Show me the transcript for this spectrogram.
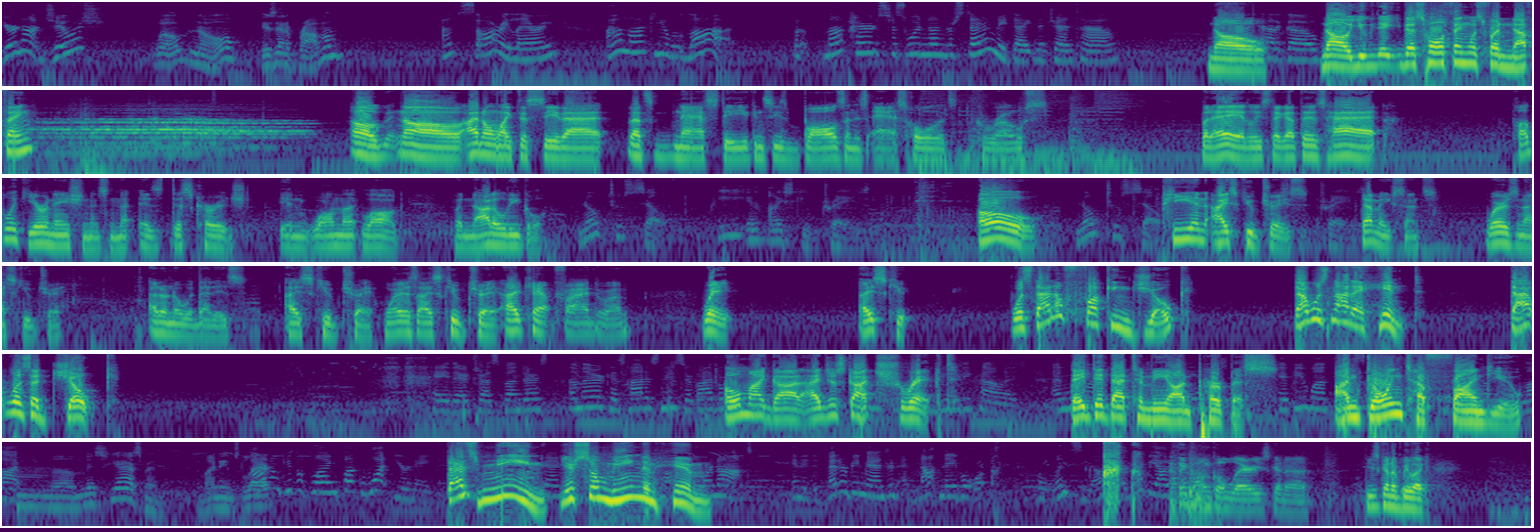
You're not Jewish? Well, no. Is that a problem? I'm sorry, Larry. I like you a lot. But my parents just wouldn't understand me dating a Gentile. No. Go. No, you. This whole thing was for nothing. Oh no, I don't like to see that. That's nasty. You can see his balls and his asshole. It's gross. But hey, at least I got this hat. Public urination is ne- is discouraged in Walnut Log, but not illegal. Note to self. Pee in ice cube trays. Oh, Note to self. Pee in ice cube trays. That makes sense. Where's an ice cube tray? I don't know what that is. Ice cube tray. Where's ice cube tray? I can't find one. Wait. Ice cube. Was that a fucking joke? That was not a hint. That was a joke. Hey there, trust funders. America's hottest new survival. Oh my god, I just got tricked. Community college. And They did that to me on purpose. If you want I'm going to find you. live- Miss Yasmin. My name's Larry. don't give a flying fuck what your name is. That's mean. You're so mean to him. Or not. And it had better be Mandarin and not Navel or Valencia. or you'll be out I think Uncle Larry's gonna. He's gonna be like,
